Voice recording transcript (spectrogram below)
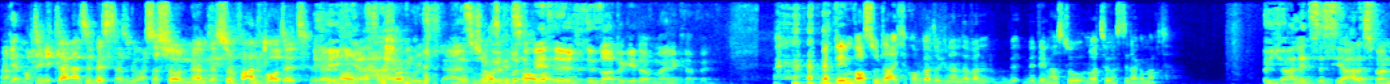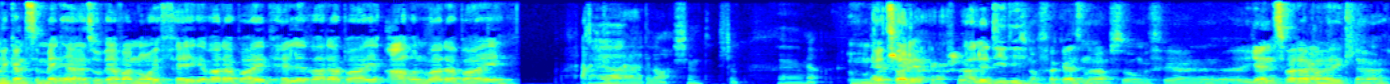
Mach, Ja. mach dich nicht kleiner als du bist. Also du hast das schon, ne? Das ist schon verantwortet. Genau, das ist schon- gut, klar. das Das was Rote, Rote Beete Risotto geht auf meine Kappe. mit wem warst du da? Ich komme gerade durcheinander. Wann, mit, mit wem hast du Neuzugangsdinner gemacht? Ja, letztes Jahr, das war eine ganze Menge. Also wer war neu? Felge war dabei, Pelle war dabei, Aaron war dabei. Ach, Ah, ja. ja. genau. Stimmt. Stimmt. Ähm, Ja. Und Ja, jetzt halt genau, alle die, die ich noch vergessen habe, so ungefähr. Ne? Äh, Jens war dabei, klar.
